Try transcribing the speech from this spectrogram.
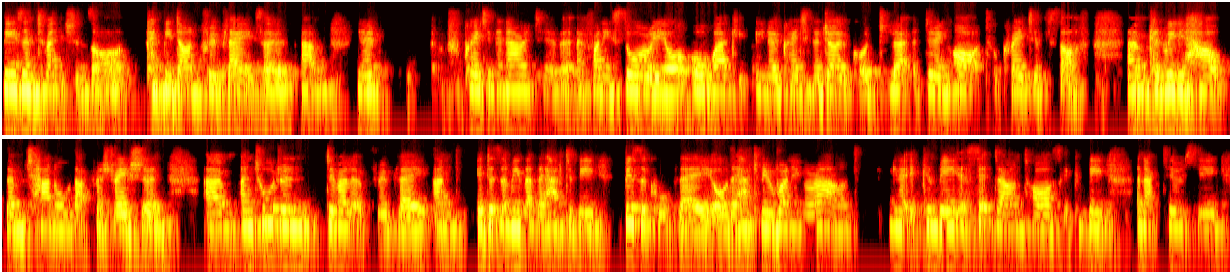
these interventions are can be done through play. So um, you know, creating a narrative, a, a, funny story, or or working, you know, creating a joke or doing art or creative stuff um, can really help them channel that frustration. Um, and children develop through play, and it doesn't mean that they have to be physical play or they have to be running around you know it can be a sit down task it can be an activity.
